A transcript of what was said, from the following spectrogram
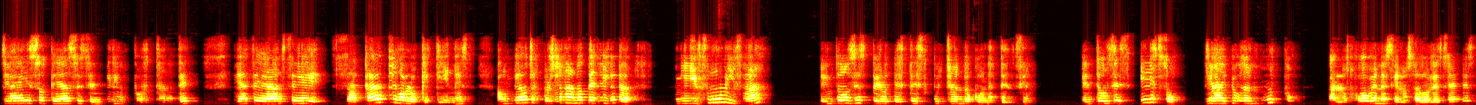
ya eso te hace sentir importante, ya te hace sacar todo lo que tienes, aunque la otra persona no te diga ni fu ni fa, entonces, pero te esté escuchando con atención. Entonces, eso ya ayuda mucho a los jóvenes y a los adolescentes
